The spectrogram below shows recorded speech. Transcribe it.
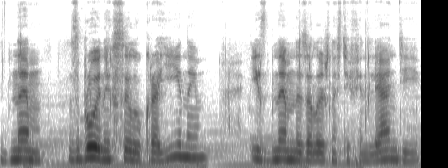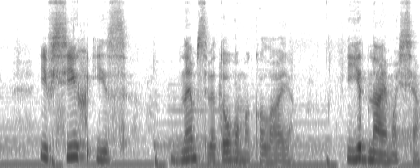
Днем Збройних сил України, із Днем Незалежності Фінляндії і всіх із Днем Святого Миколая. Єднаймося!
